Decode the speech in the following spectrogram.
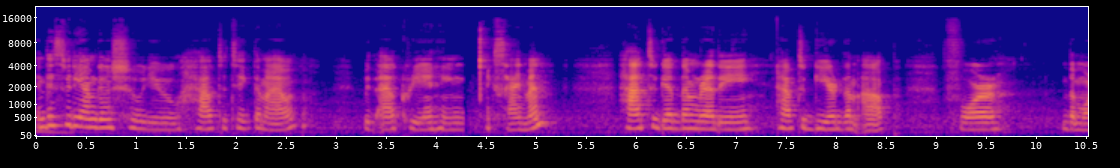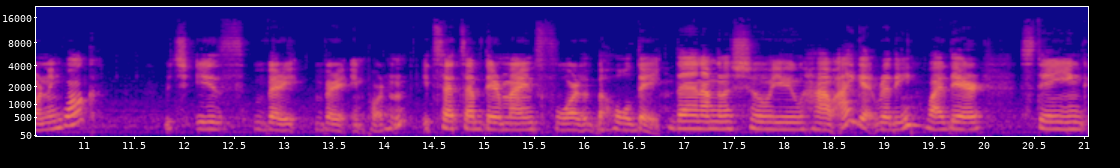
In this video I'm going to show you how to take them out without creating excitement, how to get them ready, how to gear them up for the morning walk, which is very very important. It sets up their mind for the whole day. Then I'm going to show you how I get ready while they're staying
